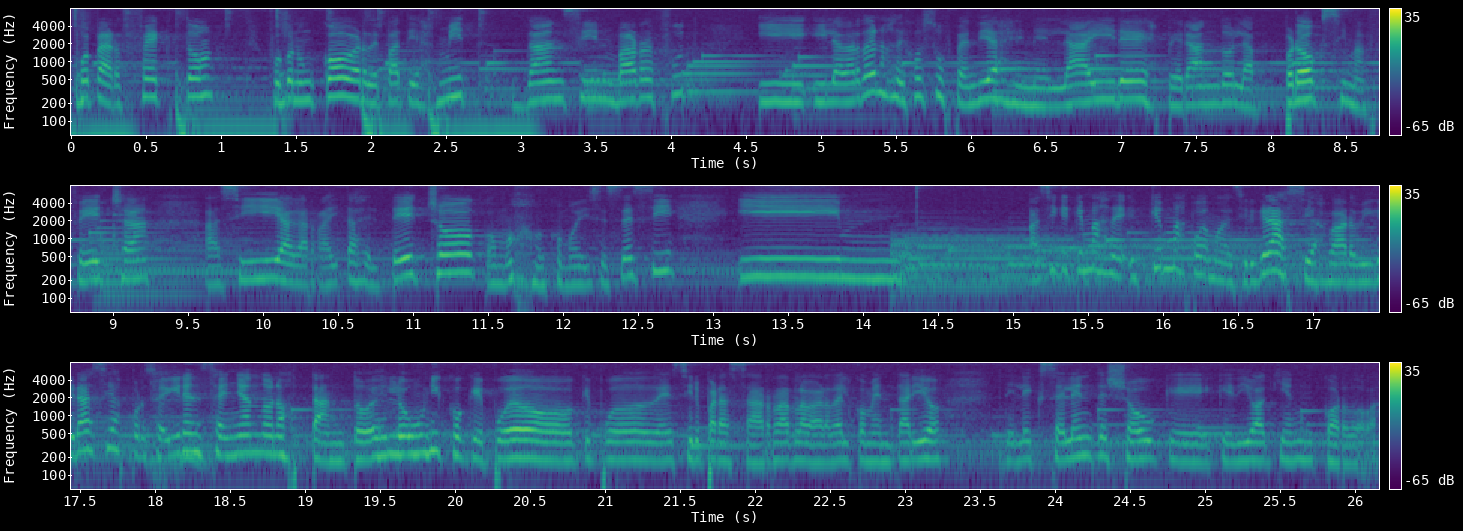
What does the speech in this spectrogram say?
fue perfecto. Fue con un cover de Patti Smith, Dancing Barefoot, y la verdad nos dejó suspendidas en el aire esperando la próxima fecha, así agarraditas del techo, como, como dice Ceci. Y mm, así que, ¿qué más, de- ¿qué más podemos decir? Gracias, Barbie, gracias por seguir enseñándonos tanto. Es lo único que puedo, que puedo decir para cerrar, la verdad, el comentario del excelente show que, que dio aquí en Córdoba.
